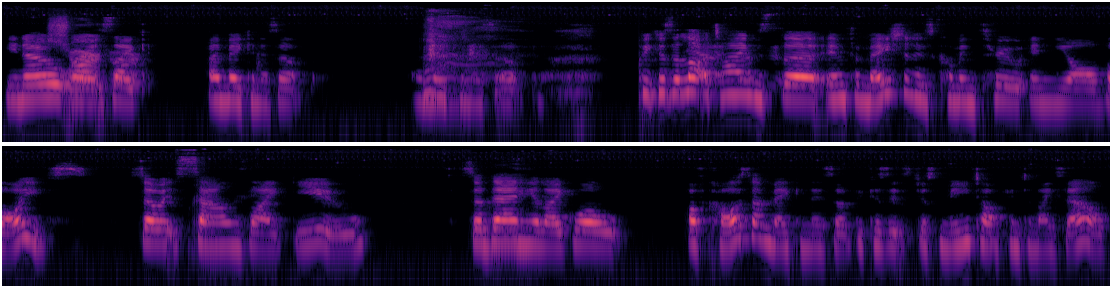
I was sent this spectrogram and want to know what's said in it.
You know, where Sure. it's like, I'm making this up. I'm making this up. Because a lot of Yeah, times the information is coming through in your voice. So it sounds like you. So then Right. you're like, well, of course I'm making this up because it's just me talking to myself.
